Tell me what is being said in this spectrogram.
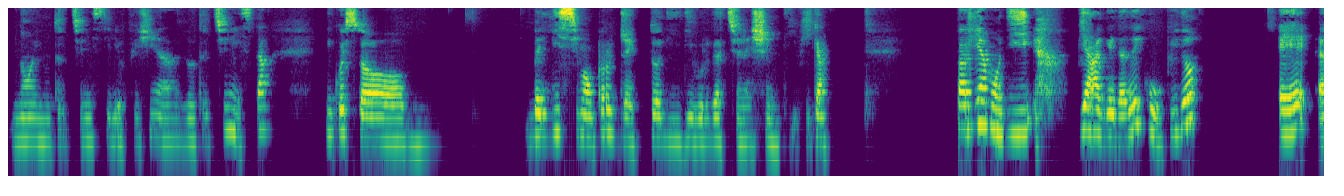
noi nutrizionisti di Officina del Nutrizionista in questo bellissimo progetto di divulgazione scientifica. Parliamo di piaghe da decupido e eh,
